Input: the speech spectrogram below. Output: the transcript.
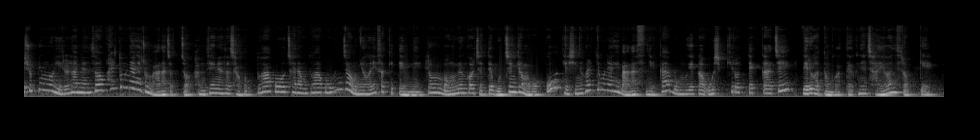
쇼핑몰 일을 하면서 활동량이 좀 많아졌죠. 밤새면서 작업도 하고 촬영도 하고 혼자 운영을 했었기 때문에 좀 먹는 걸 제때 못 챙겨 먹었고 대신에 활동량이 많았으니까 몸무게가 50kg대까지 내려갔던 것 같아요. 그냥 자연스럽게.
